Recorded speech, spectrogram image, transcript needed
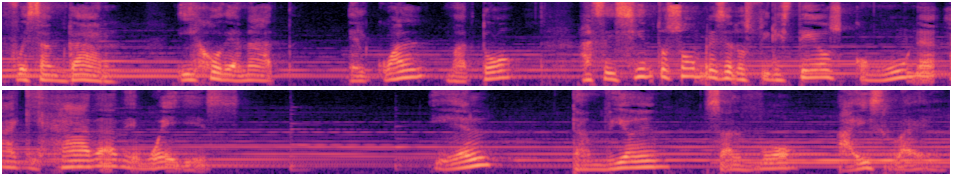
fue Sangar, hijo de Anat, el cual mató a 600 hombres de los filisteos con una aguijada de bueyes. Y él también salvó a Israel.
